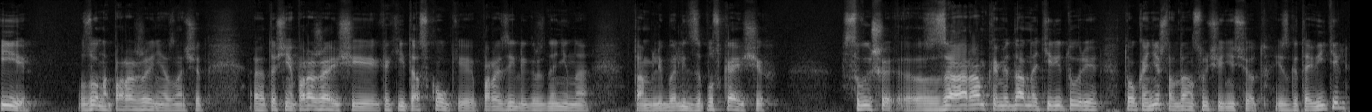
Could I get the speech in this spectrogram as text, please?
и зона поражения, значит, э, точнее поражающие какие-то осколки поразили гражданина, там, либо лиц запускающих свыше, э, за рамками данной территории, то, конечно, в данном случае несет изготовитель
